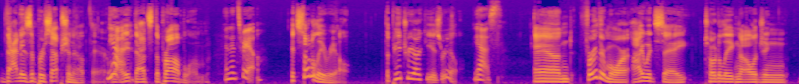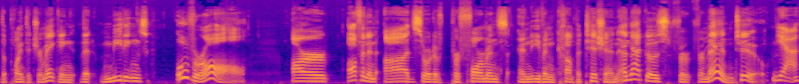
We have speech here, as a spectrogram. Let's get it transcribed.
that is a perception out there, yeah. right? That's the problem. And it's real. It's totally real. The patriarchy is real. Yes. And furthermore, I would say, totally acknowledging the point that you're making, that meetings overall are often an odd sort of performance and even competition. And that goes for, for men too. Yeah.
